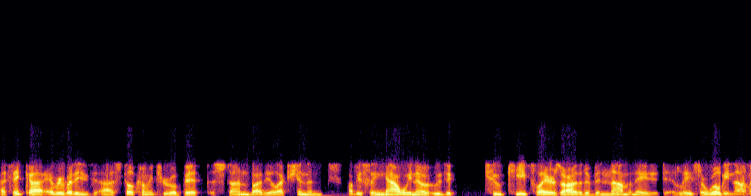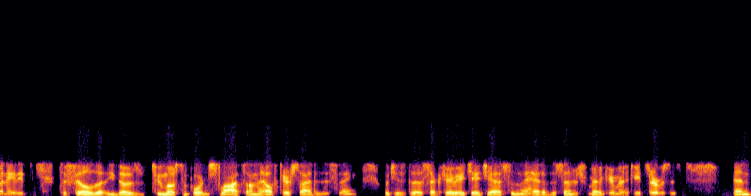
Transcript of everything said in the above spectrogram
I think uh, everybody's uh, still coming through a bit stunned by the election, and obviously now we know who the two key players are that have been nominated, at least, or will be nominated to fill the, those two most important slots on the healthcare side of this thing, which is the Secretary of HHS and the head of the Centers for Medicare and Medicaid Services. And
